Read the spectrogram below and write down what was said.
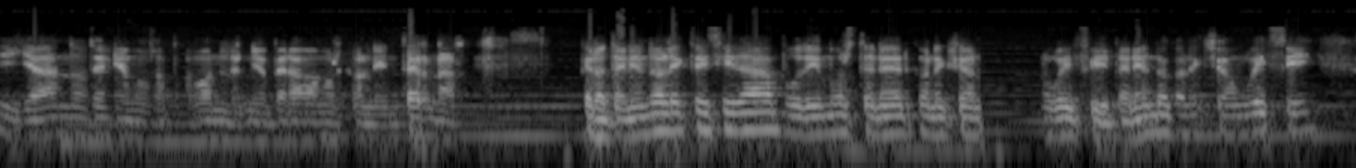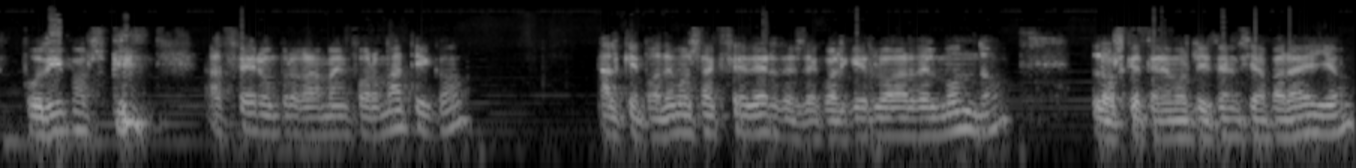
y ya no teníamos apagones ni operábamos con linternas. Pero teniendo electricidad pudimos tener conexión wifi. Teniendo conexión wifi pudimos hacer un programa informático al que podemos acceder desde cualquier lugar del mundo, los que tenemos licencia para ello,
